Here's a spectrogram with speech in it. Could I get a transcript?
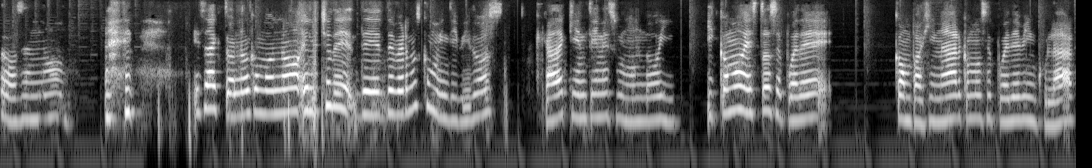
o sea, no. Exacto, ¿no? Como no, el hecho de, de, de vernos como individuos, cada quien tiene su mundo y, y cómo esto se puede compaginar, cómo se puede vincular.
